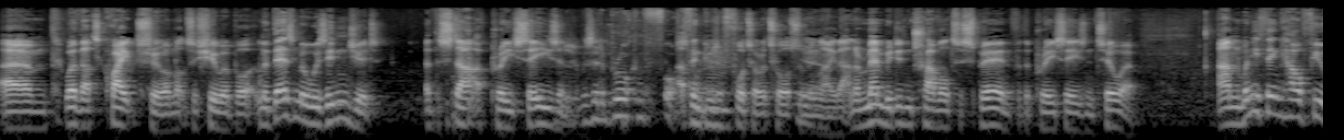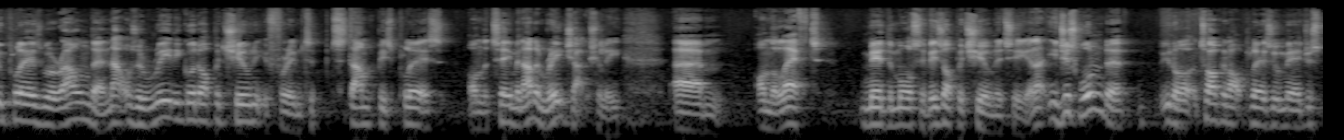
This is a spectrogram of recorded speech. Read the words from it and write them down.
Um, whether that's quite true, I'm not so sure. But Ledesma was injured at the start of pre-season. Was it a broken foot? I think it was a foot or a toe, something yeah. like that. And I remember he didn't travel to Spain for the pre-season tour. And when you think how few players were around then, that was a really good opportunity for him to stamp his place on the team. And Adam Reach actually, um, on the left, made the most of his opportunity. And you just wonder, you know, talking about players who may have just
